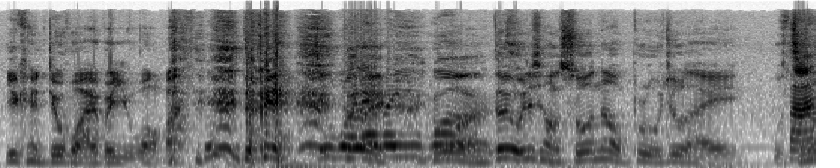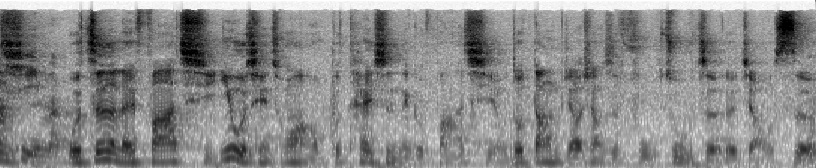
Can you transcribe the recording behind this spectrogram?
，You can do whatever you want 嘛，对，whatever you want，对，我就想说，那我不如就来，我发起嘛，我真的来发起，因为我以前从好像不太是那个发起，我都当比较像是辅助者的角色，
